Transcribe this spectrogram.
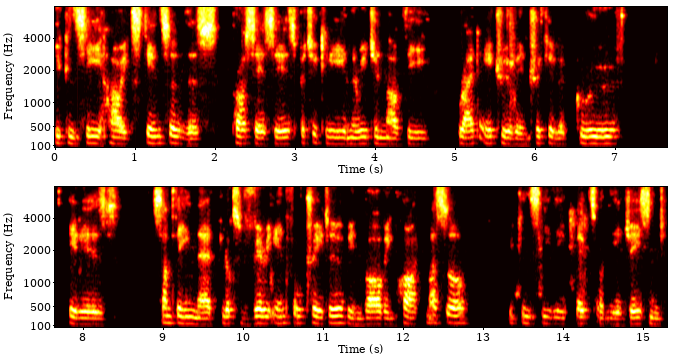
You can see how extensive this process is, particularly in the region of the right atrioventricular groove. It is something that looks very infiltrative involving heart muscle. You can see the effects on the adjacent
